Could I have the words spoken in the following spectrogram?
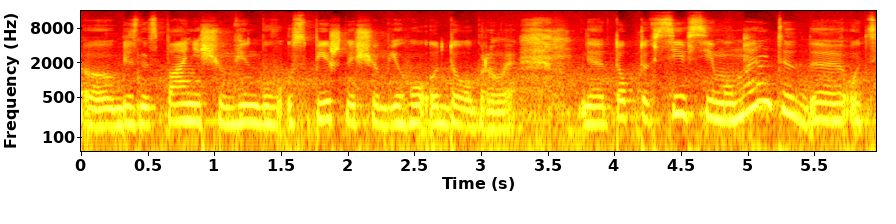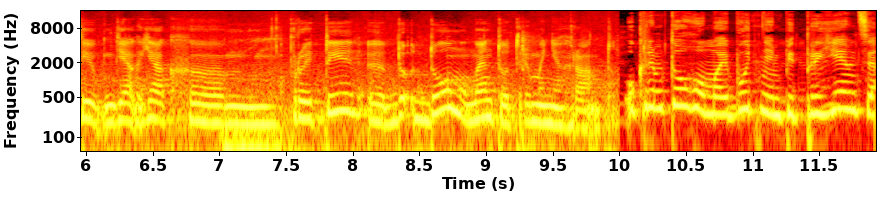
е, у бізнес-плані, щоб він був успішний, щоб його одобрили. Е, Тобто, всі всі моменти, оці як, як ем, пройти до, до моменту отримання гранту. Окрім того, майбутнім підприємцям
